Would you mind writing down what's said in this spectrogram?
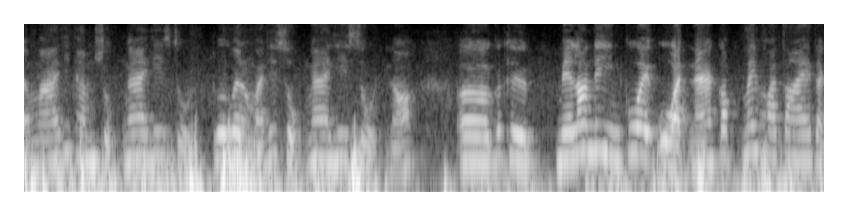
ลไม้ที่ทำสุกง่ายที่สุดกูเป็นผลไม้ที่สุกง่ายที่สุดเนาะเออก็คือเมลอนได้ยินกล้วยอวดนะ ก็ไม่พอใจแต่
